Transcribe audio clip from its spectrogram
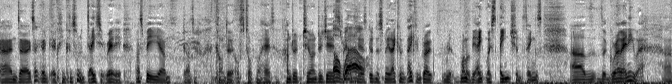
and uh, it's, you can sort of date it really. Must be, um, God, I can't do it off the top of my head. 100, 200 years, Oh, 300 wow. years. Goodness me, they can they can grow one of the eight most ancient things uh, that, that grow anywhere. Uh,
